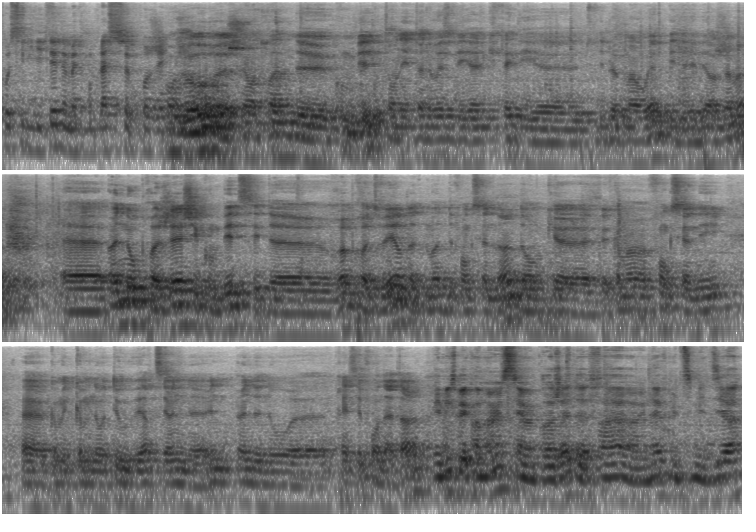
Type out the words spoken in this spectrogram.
possibilités de mettre en place ce projet. Bonjour, je suis Antoine de Kumbit. On est un OSBL qui fait du développement web et de l'hébergement. un de nos projets chez Kumbit, c'est de reproduire notre mode de fonctionnement, donc comment fonctionner euh, comme une communauté ouverte. C'est un, un, de nos euh, principes fondateurs. Remix Bien Commun, c'est un projet de faire une œuvre multimédia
